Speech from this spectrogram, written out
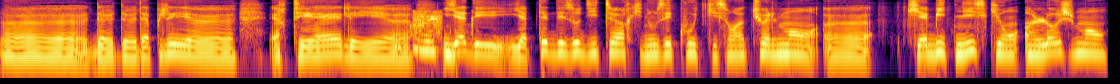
euh, d'appeler euh, RTL et euh, il y a des, il y a peut-être des auditeurs qui nous écoutent, qui sont actuellement, euh, qui habitent Nice, qui ont un logement.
